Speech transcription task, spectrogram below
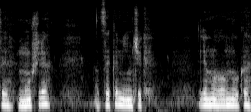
Це мушля, а це камінчик для мого внука.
